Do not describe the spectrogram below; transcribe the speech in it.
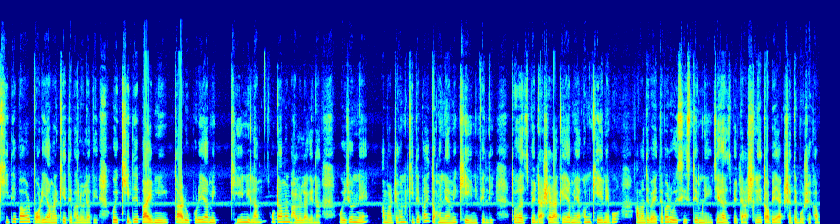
খিদে পাওয়ার পরেই আমার খেতে ভালো লাগে। ওই খিদে পাইনি, তার উপরেই আমি খেয়ে নিলাম। ওটা আমার ভালো লাগে না। ওই জন্যে আমার যখন খিদে পাই তখনই আমি খেয়ে নি ফেলি। তো হাজব্যান্ড আসার আগেই আমি এখন খেয়ে নেব। আমাদের বাড়িতে আবার ওই সিস্টেম নেই যে হাজব্যান্ড আসলে তবে একসাথে বসে খাব।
